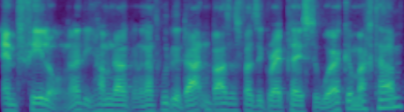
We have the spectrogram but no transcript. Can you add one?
Empfehlung. Ne? Die haben da eine ganz gute Datenbasis, weil sie Great Place to Work gemacht haben.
